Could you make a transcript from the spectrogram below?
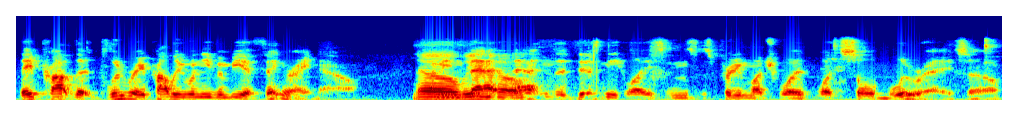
they prob the Blu-ray probably wouldn't even be a thing right now. No, I mean we that, know. that and the Disney license is pretty much what, what sold Blu-ray. So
